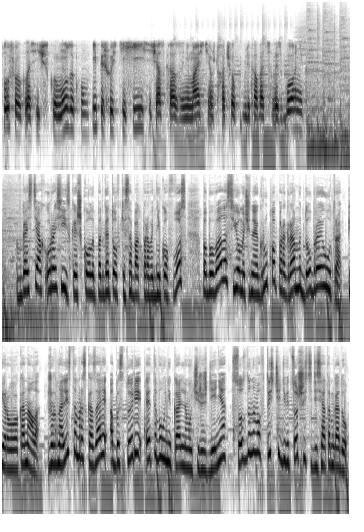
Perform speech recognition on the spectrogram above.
слушаю классическую музыку и пишу стихи. Сейчас как раз занимаюсь тем, что хочу опубликовать свой сборник. В гостях у Российской школы подготовки собак-проводников ВОЗ побывала съемочная группа программы «Доброе утро» Первого канала. Журналистам рассказали об истории этого уникального учреждения, созданного в 1960 году.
